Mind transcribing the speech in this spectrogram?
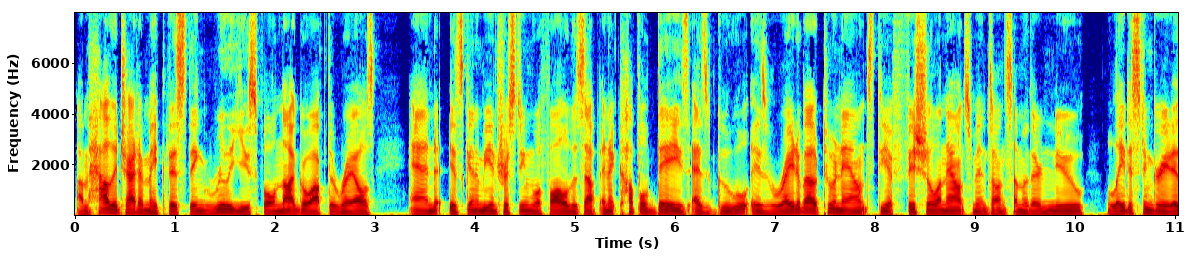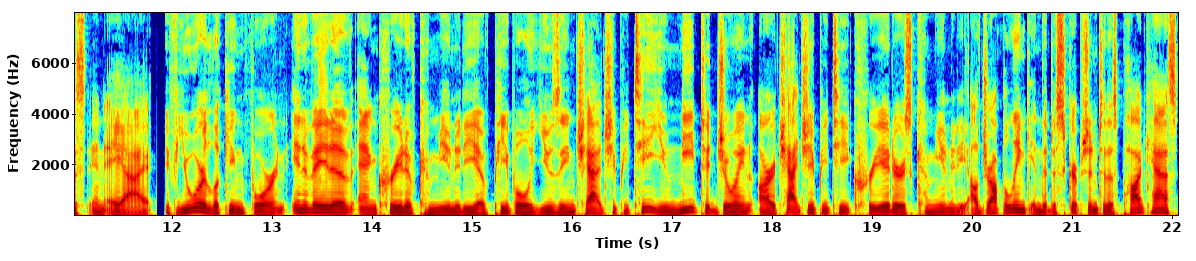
um, how they try to make this thing really useful, not go off the rails. And it's going to be interesting. We'll follow this up in a couple days as Google is right about to announce the official announcements on some of their new latest and greatest in AI. If you are looking for an innovative and creative community of people using ChatGPT, you need to join our ChatGPT creators community. I'll drop a link in the description to this podcast.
